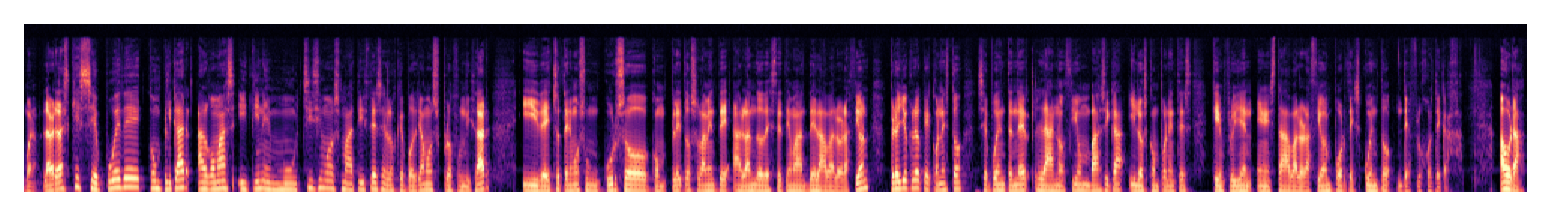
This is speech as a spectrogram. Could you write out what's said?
Bueno, la verdad es que se puede complicar algo más y tiene muchísimos matices en los que podríamos profundizar y de hecho tenemos un curso completo solamente hablando de este tema de la valoración, pero yo creo que con esto se puede entender la noción básica y los componentes que influyen en esta valoración por descuento de flujos de caja. Ahora,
